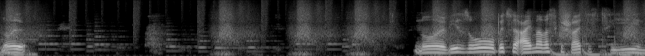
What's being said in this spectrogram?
Null. Null. Wieso? Bitte einmal was Gescheites ziehen.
